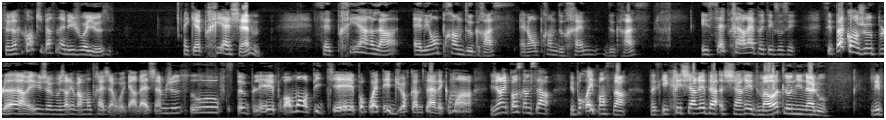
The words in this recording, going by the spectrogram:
C'est-à-dire que quand une personne elle est joyeuse et qu'elle prie Hachem, cette prière-là, elle est empreinte de grâce, elle est empreinte de reine, de grâce, et cette prière-là, elle peut être exaucée. C'est pas quand je pleure et j'arrive à montrer à Hachem, regarde Hachem, je souffre, s'il te plaît, prends-moi en pitié, pourquoi t'es dur comme ça avec moi? Les gens, ils pensent comme ça. Mais pourquoi ils pensent ça? Parce qu'il écrit Shared Maot Loninalo. Les,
